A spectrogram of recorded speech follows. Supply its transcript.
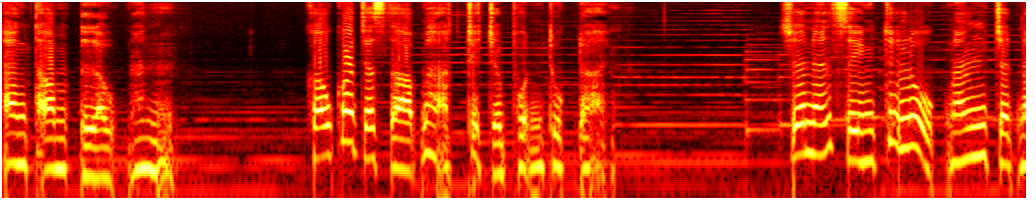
แห่งธรรมเหล่านั้น เขาก็จะสามารถที่จะพ้นทุกข์ได้ ฉะนั้นสิ่งที่ลูกนั้นจะน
